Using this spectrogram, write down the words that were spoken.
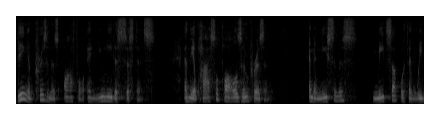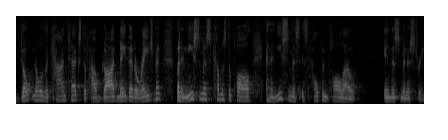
Being in prison is awful, and you need assistance. And the Apostle Paul is in prison and Onesimus meets up with him. We don't know the context of how God made that arrangement, but Onesimus comes to Paul, and Onesimus is helping Paul out in this ministry.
